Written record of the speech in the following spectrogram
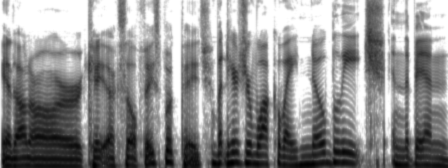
and on our KXL Facebook page. But here's your walkaway no bleach in the bin.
